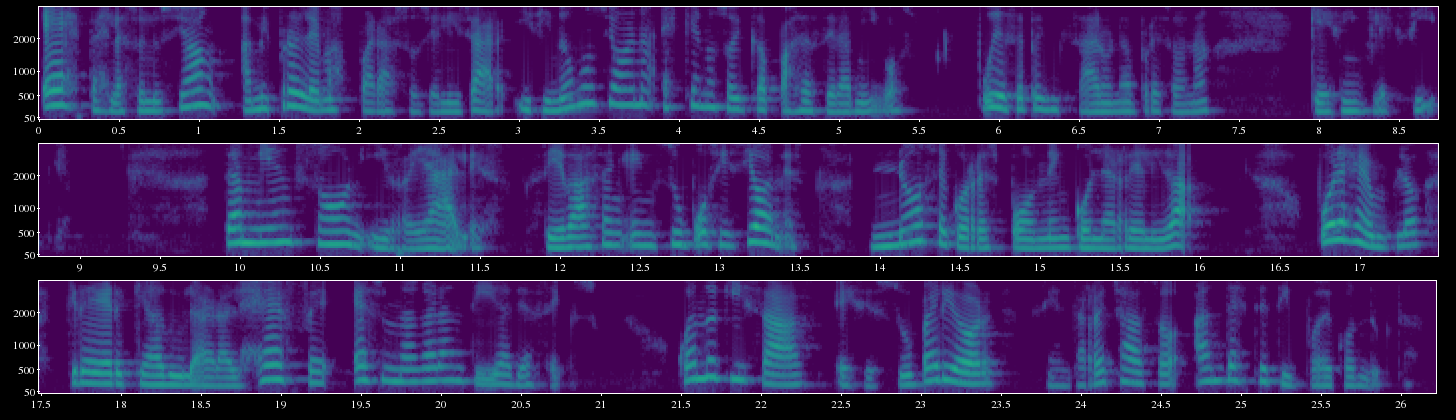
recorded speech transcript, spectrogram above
Esta es la solución a mis problemas para socializar y si no funciona es que no soy capaz de hacer amigos. Pudiese pensar una persona que es inflexible también son irreales, se basan en suposiciones, no se corresponden con la realidad. Por ejemplo, creer que adular al jefe es una garantía de ascenso, cuando quizás ese superior sienta rechazo ante este tipo de conductas.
